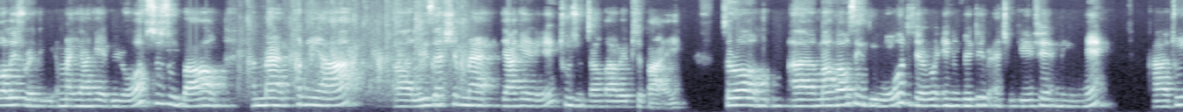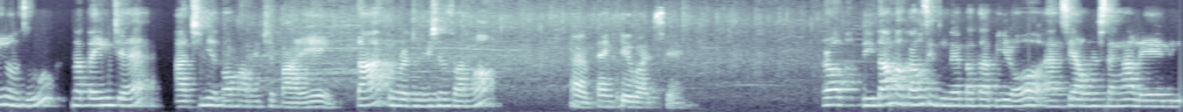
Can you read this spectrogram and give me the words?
college ready အမှတ်ရခဲ့ပြီးတော့စုစုပေါင်းအမှတ်900အာ48မှတ်ရခဲ့တဲ့ထူးချွန်ကျောင်းသားပဲဖြစ်ပါတယ်ဆိုတော့အာမောင်ကောင်းစီသူကိုဒီလို innovative education အနေနဲ့အာထူးချွန်စုနှစ်သိန်းကျပ်အာချီးမြှင့်သွားမှာပဲဖြစ်ပါတယ်ဒါ congratulations ပါနော်အဲ thank you ပါရှင် အဲ့တော့ဒီသားမကောင်းစီသူနဲ့ပတ်သက်ပြီးတော့အဲဆရာဝန်စံကလည်းဒီ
